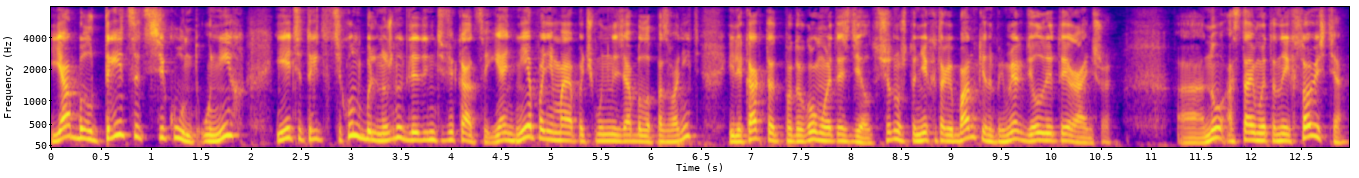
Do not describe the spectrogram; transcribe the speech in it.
Я был 30 секунд у них, и эти 30 секунд были нужны для идентификации. Я не понимаю, почему нельзя было позвонить или как-то по-другому это сделать. С учетом, что некоторые банки, например, делали это и раньше. А, ну, оставим это на их совести.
